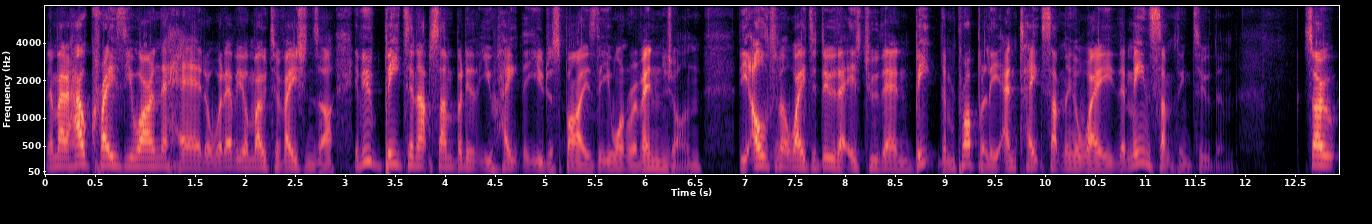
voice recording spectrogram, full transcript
no matter how crazy you are in the head or whatever your motivations are, if you've beaten up somebody that you hate, that you despise, that you want revenge on, the ultimate way to do that is to then beat them properly and take something away that means something to them. So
